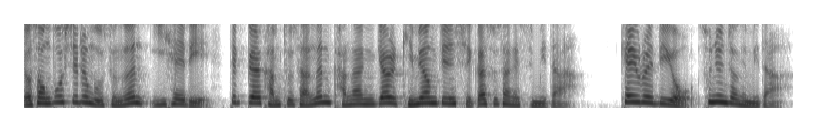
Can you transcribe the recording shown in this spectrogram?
여성부 씨름 우승은 이혜리, 특별 감투상은 강한결 김영진 씨가 수상했습니다. K-라디오 손윤정입니다.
